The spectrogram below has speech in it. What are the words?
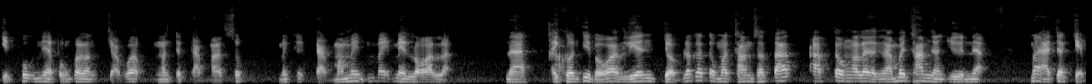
กิจพวกเนี้ยผมกำลังจับว่ามันจะกลับมาซุบมันจะกลับมาไม่ไม่ไม่ร้อนละ นะไอคนที่แบบว่าเรียนจบแล้วก็ต้องมาทำสตาร์ทอัพต้องอะไรต่างๆไม่ทำอย่างอื่นเนี่ยไม่อาจจะเก็บ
